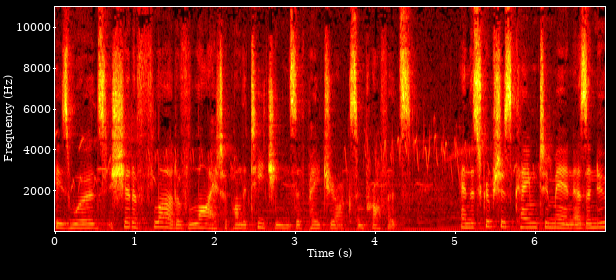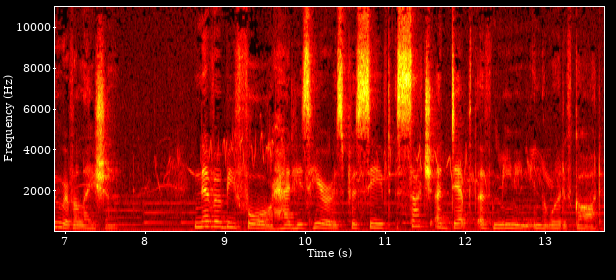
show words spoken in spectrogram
his words shed a flood of light upon the teachings of patriarchs and prophets, and the scriptures came to men as a new revelation. Never before had his hearers perceived such a depth of meaning in the Word of God.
